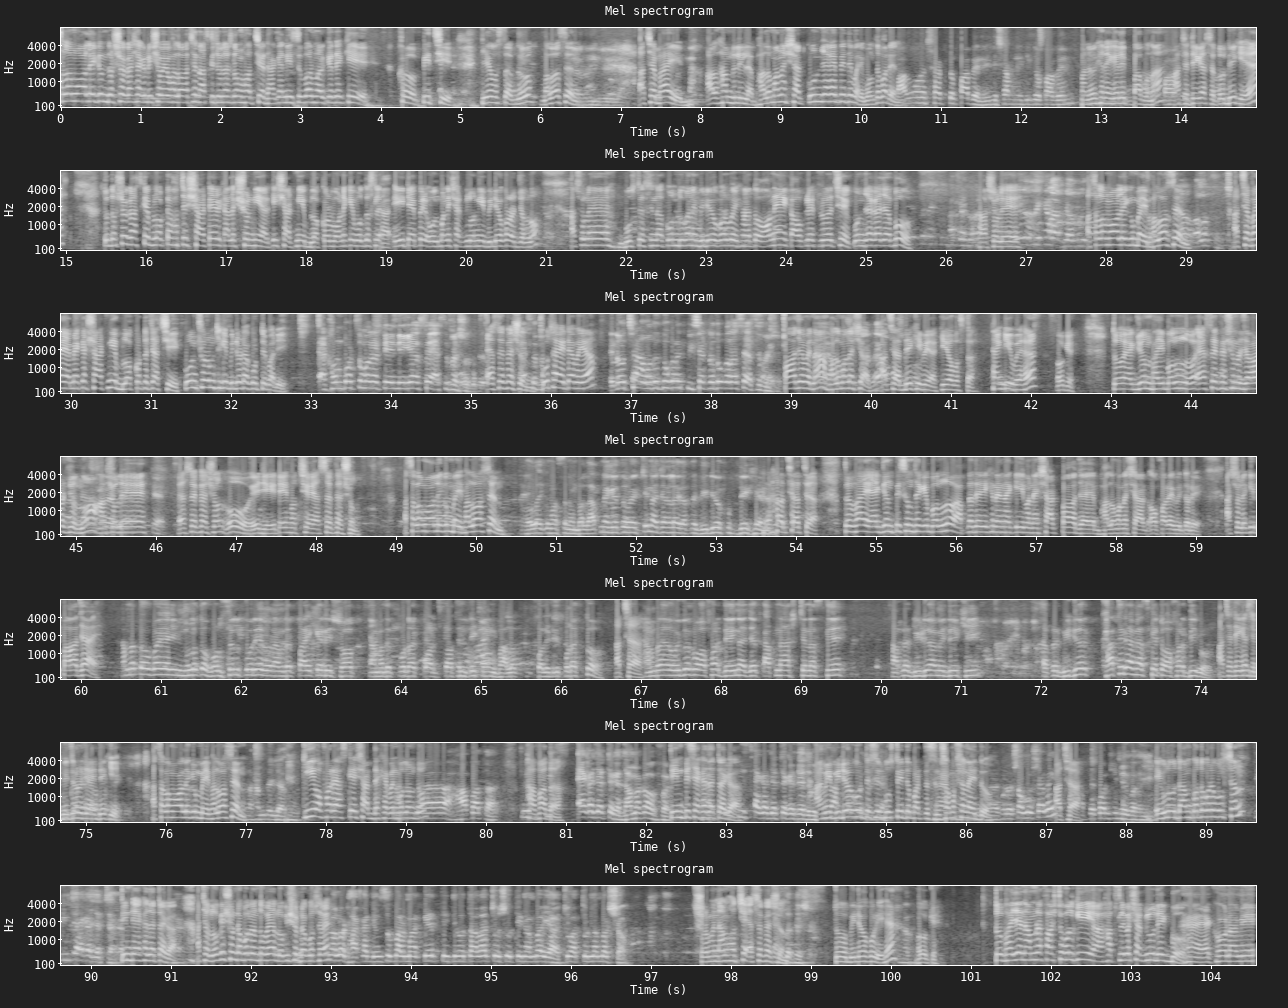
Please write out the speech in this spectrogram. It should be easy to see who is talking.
Speaker 1: আসসালামু আলাইকুম দর্শক আশা করি সবাই ভালো আছেন। আজকে চলে আসলাম হচ্ছে ঢাকা নিউ সুপার মার্কেটে কে? ও পিচ্ছি। কি অবস্থা ব্রো? ভালো আছেন? আচ্ছা ভাই আলহামদুলিল্লাহ ভালো মানের শার্ট কোন জায়গায় পেতে পারি বলতে পারেন?
Speaker 2: ভালো মানের শার্ট তো পাবেন এই যে সামনের দিকেও পাবেন।
Speaker 1: মানে ওইখানে গেলে পাবো না? আচ্ছা ঠিক আছে তো দেখি হ্যাঁ। তো দর্শক আজকে ব্লগটা হচ্ছে শার্টের কালেকশন নিয়ে আর কি শার্ট নিয়ে ব্লগ করব। অনেকে বলতেছিল এই টাইপের ওল ওলমানি শার্টগুলো নিয়ে ভিডিও করার জন্য। আসলে বুঝতেছি না কোন দোকানে ভিডিও করব এখানে তো অনেক আউটলেট রয়েছে। কোন জায়গায় যাব? আসলে আসসালামু আলাইকুম ভাই ভালো আছেন? আচ্ছা ভাই আমি একটা শার্ট নিয়ে ব্লগ করতে চাচ্ছি। কোন শোরুম থেকে ভিডিওটা করতে পারি?
Speaker 3: এখন বর্তমানে ট্রেন্ডিং এ আছে SA fashion
Speaker 1: S A fashion কোথায় এটা ভাইয়া?
Speaker 3: এটা হচ্ছে আমাদের দোকানে পিছে একটা দোকান আছে এসএ ফ্যাশন
Speaker 1: পাওয়া যাবে না? ভালো মানের শার্ট আচ্ছা দেখি ভাইয়া কি অবস্থা? থ্যাংক ইউ ভাই হ্যাঁ? ওকে তো একজন ভাই বলল এস এ ফ্যাশনে যাওয়ার জন্য। আসলে এস এ ফ্যাশন ও এই যে এটাই হচ্ছে এস এ ফ্যাশন আসসালামু আলাইকুম ভাই ভালো আছেন?
Speaker 2: ওয়ালাইকুম আসসালাম ভালো। আপনাকে তো ভাই চেনা চ্যানেল আছে আপনি ভিডিও খুব দেখি
Speaker 1: আচ্ছা আচ্ছা। তো ভাই একজন পিছন থেকে বলল আপনাদের এখানে নাকি মানে শার্ট পাওয়া যায় ভালো মানের শার্ট অফারের ভিতরে। আসলে কি পাওয়া যায়?
Speaker 2: আমরা তো ভাই মূলত হোলসেল করি এবং আমাদের পাইকারি সব আমাদের প্রোডাক্ট অথেন্টিক এবং ভালো কোয়ালিটির প্রোডাক্ট তো।
Speaker 1: আচ্ছা।
Speaker 2: আমরা ওইভাবে অফার দেই না যে আপনি আসছেন আজকে আপনার ভিডিও আমি দেখি। আপনার ভিডিওর খাতিরে আমি আজকে একটা অফার দিব।
Speaker 1: আচ্ছা ঠিক আছে ভিতরে যাই দেখি। আসসালামু আলাইকুম ভাই ভালো আছেন?
Speaker 4: আলহামদুলিল্লাহ।
Speaker 1: কি অফারে আজকে শার্ট দেখাবেন বলুন তো?
Speaker 4: হাফাতা।
Speaker 1: হাফাতা।
Speaker 4: এক হাজার টাকা জামাকা অফার
Speaker 1: তিন পিস এক হাজার টাকা।
Speaker 4: এক হাজার টাকা দিয়ে দেবো।
Speaker 1: আমি ভিডিও করতেছি বুঝতেই তো পারতেছেন সমস্যা নাই তো?
Speaker 4: কোনো সমস্যা নেই।
Speaker 1: আচ্ছা।
Speaker 4: আপনি কন্টিনিউ করেন।
Speaker 1: এগুলো দাম কত করে বলছেন?
Speaker 4: তিনটা এক হাজার টাকা।
Speaker 1: তিনটা এক হাজার টাকা। আচ্ছা লোকেশনটা বলেন তো ভাইয়া লোকেশনটা কোথায়?
Speaker 4: হলো ঢাকা নিউ সুপার মার্কেট তৃতীয় তলা চৌষট্টি নাম্বার ইয়া চুয়াত্তর নাম্বার শপ
Speaker 1: শোরুমের নাম হচ্ছে এস ফ্যাশন তো ভিডিও করি হ্যাঁ? ওকে তো ভাইজান আমরা ফার্স্ট অফ অল কি হাফ স্লিভের শার্টগুলো দেখব?
Speaker 4: হ্যাঁ এখন আমি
